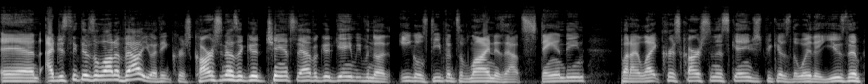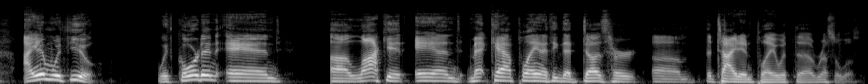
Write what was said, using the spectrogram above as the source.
And I just think there's a lot of value. I think Chris Carson has a good chance to have a good game, even though the Eagles' defensive line is outstanding. But I like Chris Carson this game just because of the way they use them. I am with you. With Gordon and uh, Lockett and Metcalf playing, I think that does hurt um, the tight end play with uh, Russell Wilson.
